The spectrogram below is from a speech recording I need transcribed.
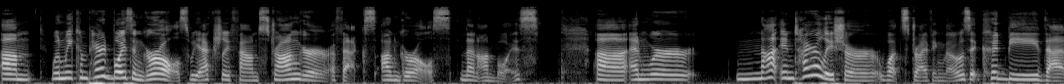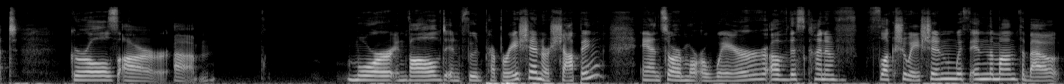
Um, when we compared boys and girls, we actually found stronger effects on girls than on boys. Uh, and we're not entirely sure what's driving those. It could be that girls are um, more involved in food preparation or shopping, and so are more aware of this kind of fluctuation within the month about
